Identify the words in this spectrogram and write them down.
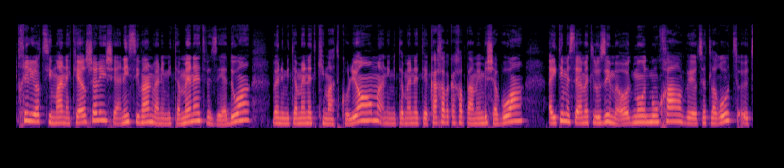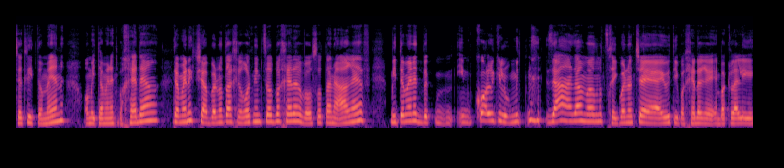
התחיל להיות סימן היכר שלי, שאני סיוון ואני מתאמנת, וזה ידוע, ואני מתאמנת כמעט כל יום, אני מתאמנת אה, ככה וככה פעמים בשבוע. הייתי מסיימת לוזי מאוד מאוד מאוחר, ויוצאת לרוץ, או יוצאת להתאמן, או מתאמנת בחדר. מתאמנת כשהבנות האחרות נמצאות בחדר ועושות אנא ערף, מתאמנת ב... עם כל, כאילו, מת... זה היה מאוד מצחיק. בנות שהיו איתי בחדר אה, בכללי,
